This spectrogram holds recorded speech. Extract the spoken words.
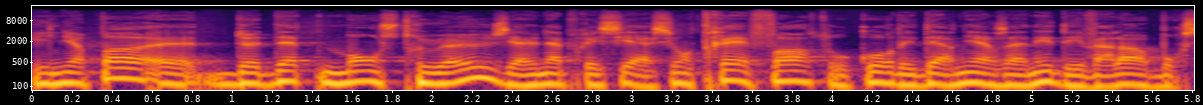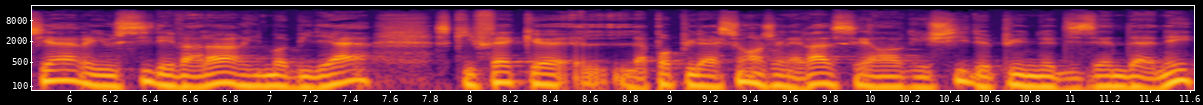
Il n'y a pas euh, de dette monstrueuse, il y a une appréciation très forte au cours des dernières années des valeurs boursières et aussi des valeurs immobilières, ce qui fait que la population en général s'est enrichie depuis une dizaine d'années.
